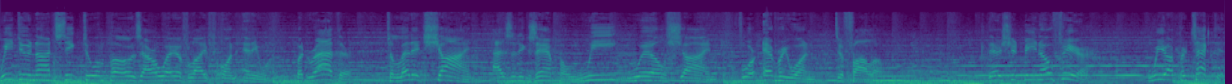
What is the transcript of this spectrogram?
We do not seek to impose our way of life on anyone, but rather to let it shine as an example. We will shine for everyone to follow. There should be no fear. We are protected,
